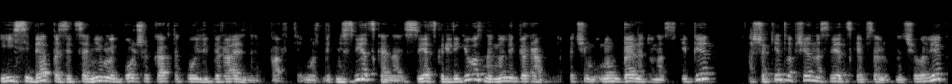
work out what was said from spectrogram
и себя позиционируют больше как такую либеральную партию. Может быть, не светская, она светско-религиозная, но либеральная. Почему? Ну, Беннет у нас в кипе, а Шакет вообще на светский абсолютно человек.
